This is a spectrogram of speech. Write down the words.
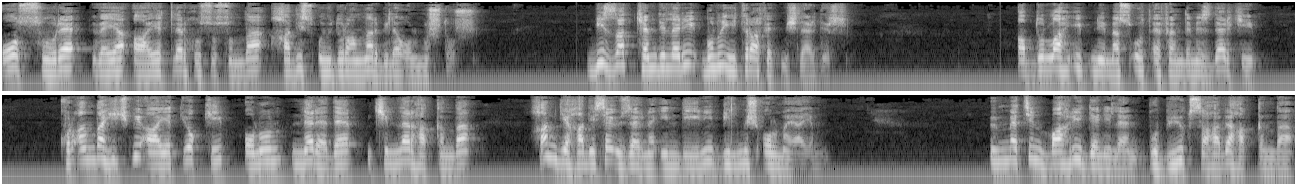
o sure veya ayetler hususunda hadis uyduranlar bile olmuştur. Bizzat kendileri bunu itiraf etmişlerdir. Abdullah İbni Mesud Efendimiz der ki, Kur'an'da hiçbir ayet yok ki onun nerede, kimler hakkında, hangi hadise üzerine indiğini bilmiş olmayayım. Ümmetin bahri denilen bu büyük sahabe hakkında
